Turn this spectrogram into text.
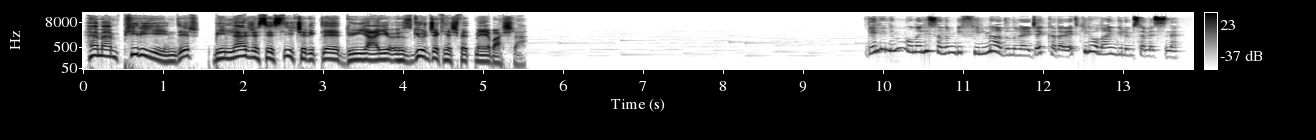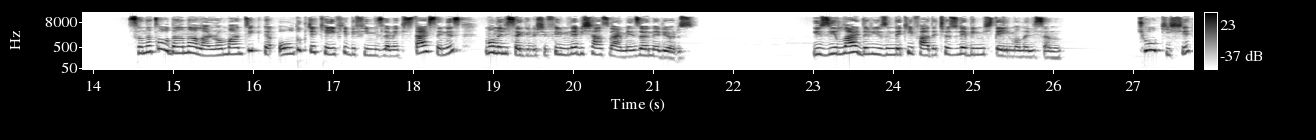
Hemen Piri'yi indir, binlerce sesli içerikle dünyayı özgürce keşfetmeye başla. Gelelim Mona Lisa'nın bir filmi adını verecek kadar etkili olan gülümsemesine. Sanata odağını alan romantik ve oldukça keyifli bir film izlemek isterseniz Mona Lisa Gülüşü filmine bir şans vermenizi öneriyoruz. Yüzyıllardır yüzündeki ifade çözülebilmiş değil Mona Lisa'nın. Çoğu kişi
